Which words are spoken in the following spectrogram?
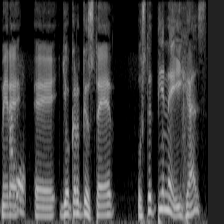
Mire, eh, yo creo que usted, ¿usted tiene hijas?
